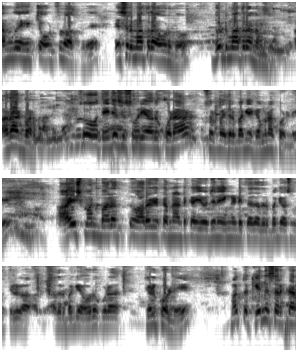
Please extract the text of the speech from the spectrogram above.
ನಮ್ಗೆ ಹೆಚ್ಚು ಔಟ್ಫ್ಲೋ ಆಗ್ತದೆ. ಹೆಸರು ಮಾತ್ರ ಅವ್ರದ್ದು. ದುಡ್ಡು ಮಾತ್ರ ನಮ್ಮದು ಅದಾಗಬಾರ್ದು. ಸೊ ತೇಜಸ್ವಿ ಸೂರ್ಯ ಅವರು ಕೂಡ ಸ್ವಲ್ಪ ಇದ್ರ ಬಗ್ಗೆ ಗಮನ ಕೊಡಲಿ. ಆಯುಷ್ಮಾನ್ ಭಾರತ್ ಆರೋಗ್ಯ ಕರ್ನಾಟಕ ಯೋಜನೆ ಹೆಂಗೆ ನಡೀತದೆ ಅದ್ರ ಬಗ್ಗೆ ಸ್ವಲ್ಪ ತಿಳ್ಕೊ, ಅದ್ರ ಬಗ್ಗೆ ಅವರು ಕೂಡ ತಿಳ್ಕೊಳ್ಳಿ. ಮತ್ತು ಕೇಂದ್ರ ಸರ್ಕಾರ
